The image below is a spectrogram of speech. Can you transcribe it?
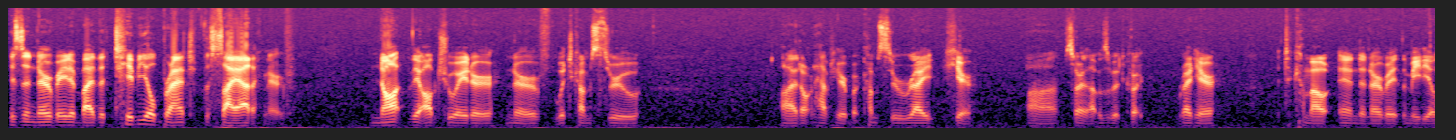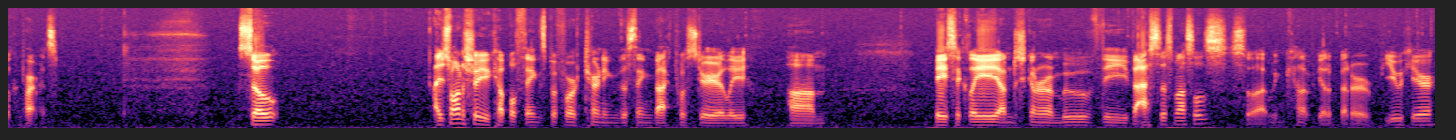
is innervated by the tibial branch of the sciatic nerve, not the obturator nerve, which comes through, I don't have here, but comes through right here. Uh, sorry, that was a bit quick. Right here, to come out and innervate the medial compartments. So, I just want to show you a couple things before turning this thing back posteriorly. Um, basically, I'm just going to remove the vastus muscles so that we can kind of get a better view here,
